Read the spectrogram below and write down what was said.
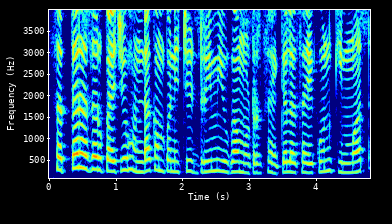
सत्तर हजार रुपयाची होंडा कंपनीची ड्रीम युगा मोटरसायकल असा एकूण किंमत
